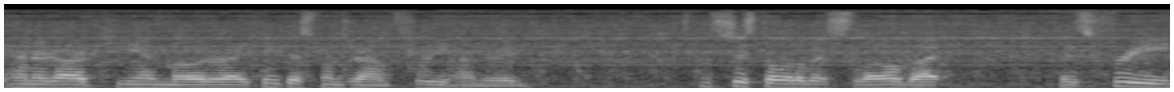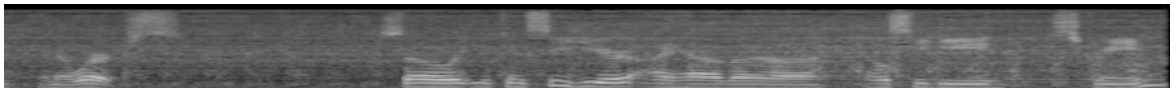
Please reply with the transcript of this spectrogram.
800 RPM motor. I think this one's around 300. It's just a little bit slow, but it's free and it works. So you can see here I have a LCD screen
